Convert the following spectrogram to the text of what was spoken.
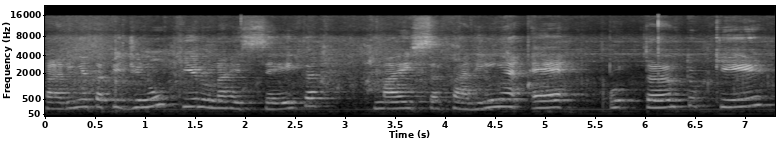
Farinha tá pedindo um quilo na receita, mas a farinha é o tanto que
